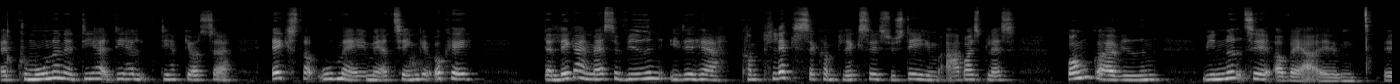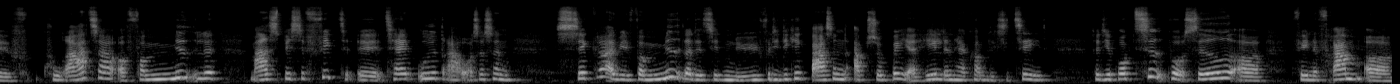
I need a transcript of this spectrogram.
at kommunerne, de har, de, har, de har gjort sig ekstra umage med at tænke, okay, der ligger en masse viden i det her komplekse, komplekse system, arbejdsplads, bunker af viden. Vi er nødt til at være øh, øh, kurator og formidle meget specifikt, øh, tage et uddrag og så sådan sikre, at vi formidler det til den nye, fordi de kan ikke bare sådan absorbere hele den her kompleksitet. Så de har brugt tid på at sidde og finde frem og,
